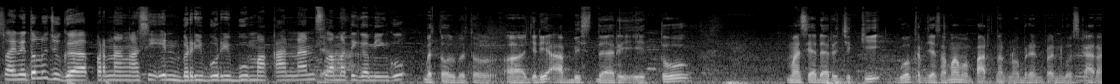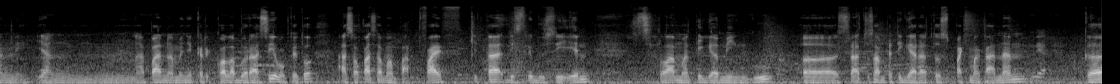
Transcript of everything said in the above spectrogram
Selain itu lu juga pernah ngasihin beribu-ribu makanan selama tiga minggu? Betul betul. Eh, jadi abis dari itu masih ada rezeki. Gue kerjasama sama partner no brand plan gue sekarang nih, yang apa namanya kolaborasi waktu itu Asoka sama Part 5 kita distribusiin selama tiga minggu eh, 100 sampai 300 pack makanan Iya. ke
